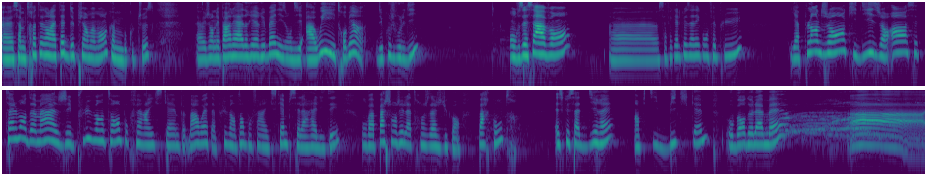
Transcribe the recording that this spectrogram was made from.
Euh, ça me trottait dans la tête depuis un moment, comme beaucoup de choses. Euh, j'en ai parlé à Adrien Ruben, ils ont dit Ah oui, trop bien. Du coup, je vous le dis. On faisait ça avant. ça fait quelques années qu'on ne fait plus il y a plein de gens qui disent genre oh c'est tellement dommage j'ai plus 20 ans pour faire un X camp bah ouais t'as plus 20 ans pour faire un X camp c'est la réalité on va pas changer la tranche d'âge du camp par contre est-ce que ça te dirait un petit beach camp au bord de la mer ah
